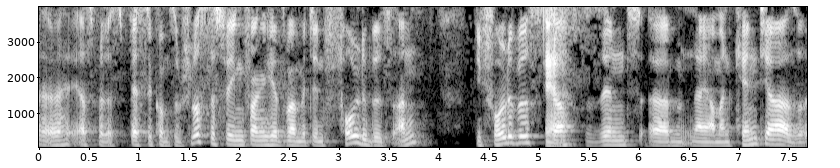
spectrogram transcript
äh, erstmal das Beste kommt zum Schluss, deswegen fange ich jetzt mal mit den Foldables an. Die Foldables, ja. das sind, ähm, naja, man kennt ja, also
